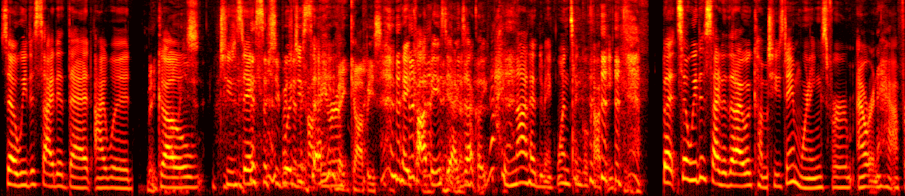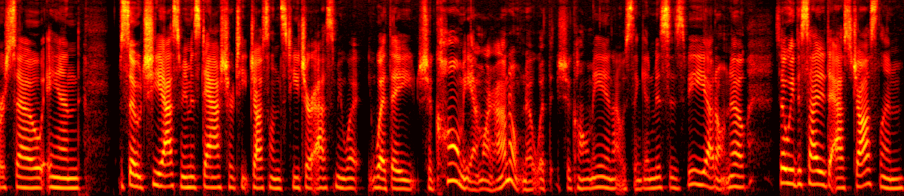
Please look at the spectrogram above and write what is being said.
So we decided that I would make go copies. Tuesday. so she would you say? Make copies. make copies. Yeah, exactly. I have not had to make one single copy. but so we decided that I would come Tuesday mornings for an hour and a half or so. And so she asked me, Miss Dash, her te- Jocelyn's teacher, asked me what what they should call me. I'm like, I don't know what they should call me, and I was thinking Mrs. V. I don't know. So we decided to ask Jocelyn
